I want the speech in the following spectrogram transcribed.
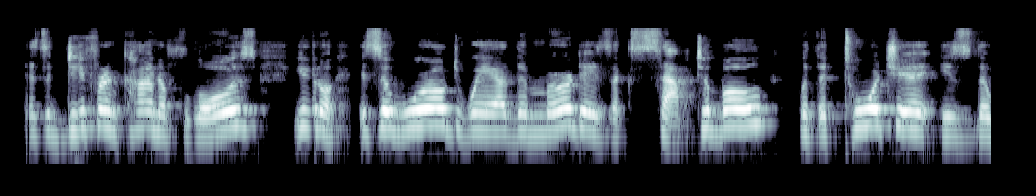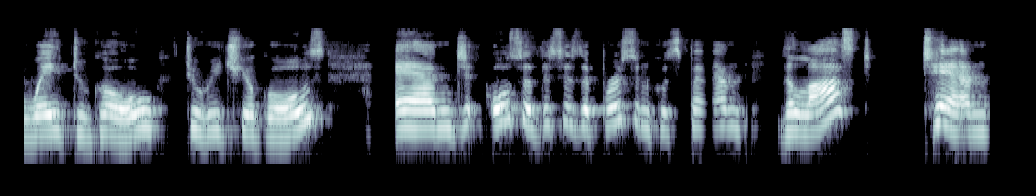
There's a different kind of laws. You know, it's a world where the murder is acceptable, but the torture is the way to go to reach your goals. And also, this is a person who spent the last 10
